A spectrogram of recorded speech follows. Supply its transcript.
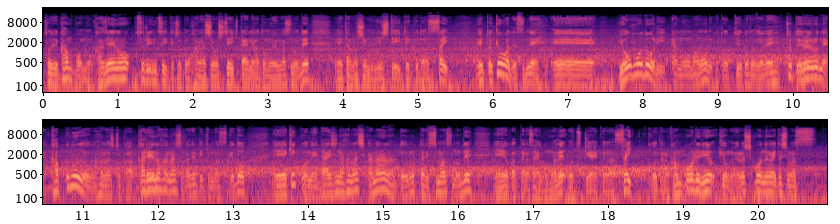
そういう漢方の風邪の薬についてちょっとお話をしていきたいなと思いますので、えー、楽しみにしていてください。えっ、と今日はですね、えー、用法通りあの守ることっていうことでねちょっといろいろねカップヌードルの話とかカレーの話とか出てきますけど、えー、結構ね大事な話かななんて思ったりしますので、えー、よかったら最後までお付き合いください。コータの漢方レディオ今日もよろしくお願いいたします。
